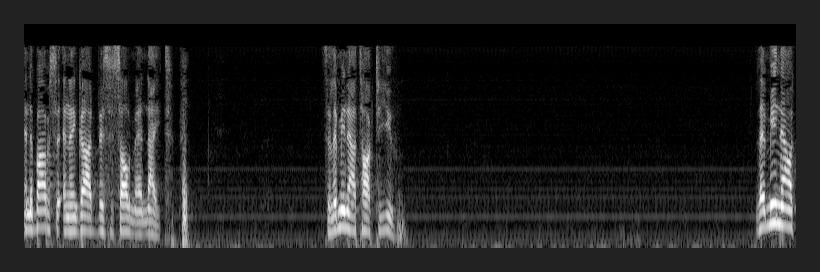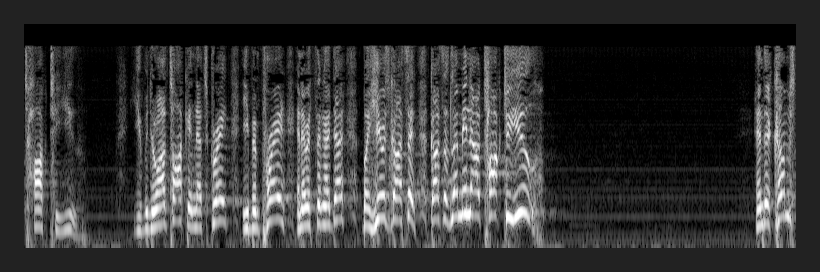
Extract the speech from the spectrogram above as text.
And the Bible says, and then God visits Solomon at night. so let me now talk to you. Let me now talk to you. You've been doing a lot of talking, that's great. You've been praying and everything like that. But here's God said, God says, let me now talk to you. And there comes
